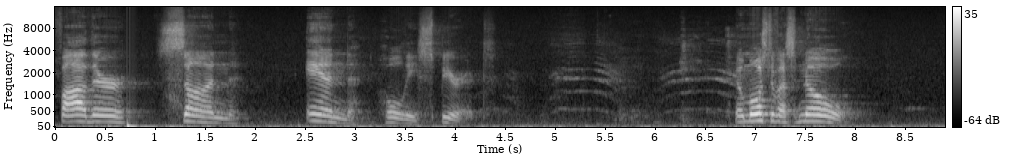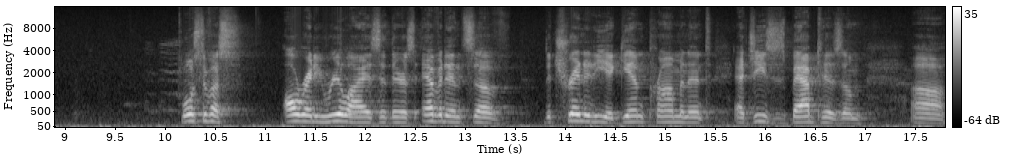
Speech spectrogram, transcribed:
Father, Son, and Holy Spirit. Now, most of us know, most of us already realize that there's evidence of the Trinity again prominent at Jesus' baptism. Uh,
